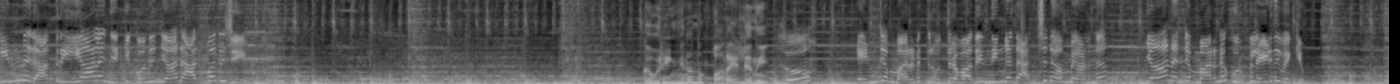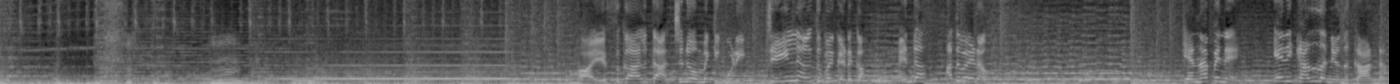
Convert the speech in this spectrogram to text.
ഇന്ന് രാത്രി ഇയാളെ ഞെക്കിക്കൊന്ന് ഞാൻ ആത്മഹത്യ ചെയ്യും. ഗൗരി ഇങ്ങനൊന്നും പറയല്ലേ നീ? എന്റെ മരണത്തിന് ഉത്തരവാദി നിങ്ങളുടെ അച്ഛനും അമ്മയാണെന്ന് ഞാൻ എന്റെ മരണക്കുറിപ്പിൽ എഴുതി വെക്കും. വയസ്സുകാലത്ത് അച്ഛനും അമ്മയ്ക്കും കൂടി ജയിലിനകത്ത് പോയി കിടക്കാം. എന്താ? അത് വേണം? എന്നാ പിന്നെ എനിക്ക് അത് തന്നെ ഒന്ന് കാണണം.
